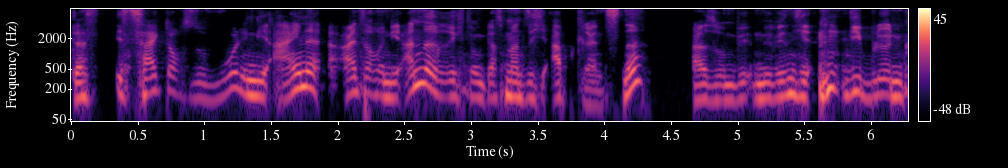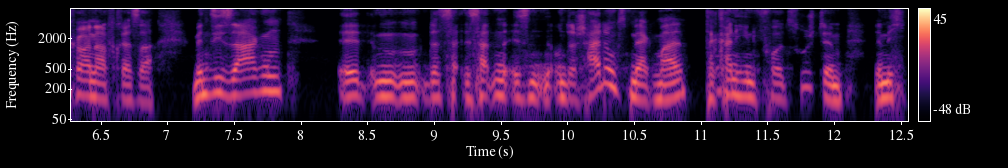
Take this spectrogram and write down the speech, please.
das ist, zeigt doch sowohl in die eine als auch in die andere Richtung, dass man sich abgrenzt. Ne? Also wir, wir sind hier die blöden Körnerfresser. Wenn Sie sagen, äh, das, das hat ein, ist ein Unterscheidungsmerkmal, da kann ich Ihnen voll zustimmen. Nämlich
